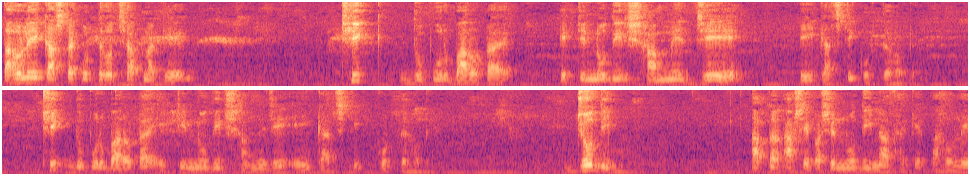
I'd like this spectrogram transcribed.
তাহলে এই কাজটা করতে হচ্ছে আপনাকে ঠিক দুপুর বারোটায় একটি নদীর সামনে যেয়ে এই কাজটি করতে হবে। ঠিক দুপুর বারোটা একটি নদীর সামনে যেয়ে এই কাজটি করতে হবে। যদি আপনার আশেপাশে নদী না থাকে, তাহলে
